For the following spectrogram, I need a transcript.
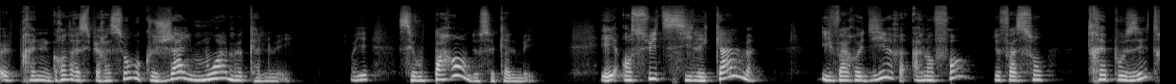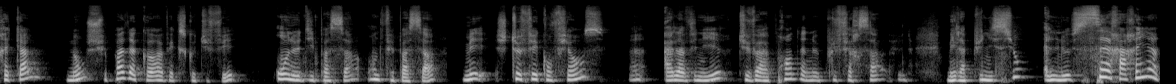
euh, prenne une grande respiration ou que j'aille moi me calmer. Vous voyez, c'est aux parents de se calmer. Et ensuite, s'il est calme, il va redire à l'enfant de façon très posée, très calme, non, je suis pas d'accord avec ce que tu fais. On ne dit pas ça, on ne fait pas ça, mais je te fais confiance Hein, à l'avenir, tu vas apprendre à ne plus faire ça. Mais la punition, elle ne sert à rien.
